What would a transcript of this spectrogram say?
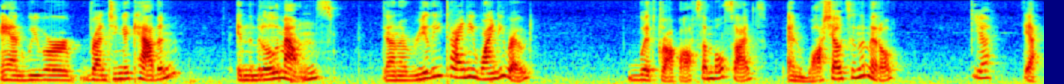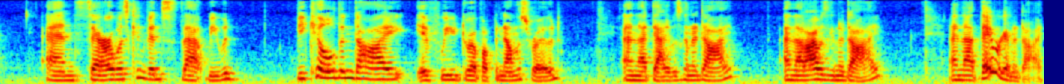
And we were renting a cabin in the middle of the mountains down a really tiny, windy road with drop offs on both sides and washouts in the middle. Yeah. Yeah. And Sarah was convinced that we would be killed and die if we drove up and down this road, and that daddy was going to die, and that I was going to die, and that they were going to die.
